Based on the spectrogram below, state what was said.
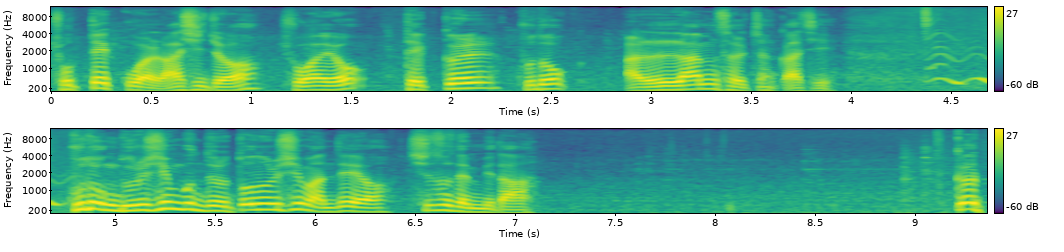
조댓구알 아시죠? 좋아요 댓글 구독 알람 설정까지. 구독 누르신 분들은 또 누르시면 안 돼요. 취소됩니다. 끝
